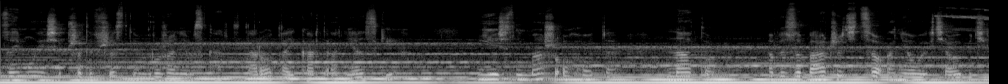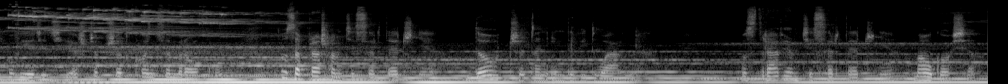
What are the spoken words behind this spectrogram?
zajmuję się przede wszystkim wróżeniem z kart Tarota i kart anielskich. I jeśli masz ochotę na to, aby zobaczyć, co anioły chciałyby Ci powiedzieć jeszcze przed końcem roku, to zapraszam Cię serdecznie do czytań indywidualnych. Pozdrawiam Cię serdecznie, Małgosia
